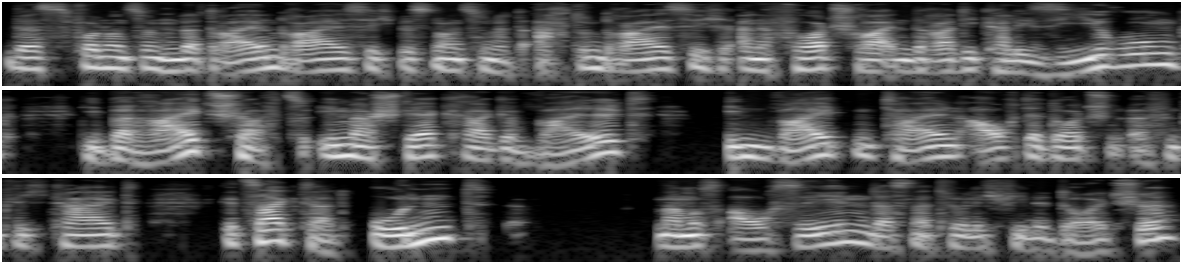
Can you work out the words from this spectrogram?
dass von 1933 bis 1938 eine fortschreitende Radikalisierung, die Bereitschaft zu immer stärkerer Gewalt in weiten Teilen auch der deutschen Öffentlichkeit gezeigt hat. Und man muss auch sehen, dass natürlich viele Deutsche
